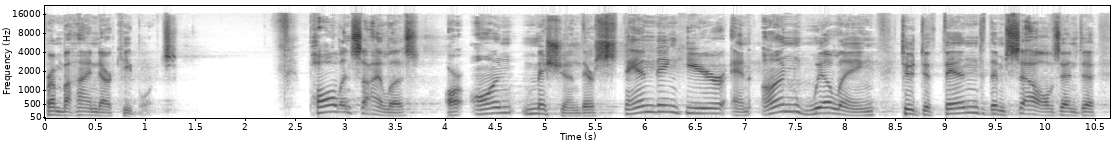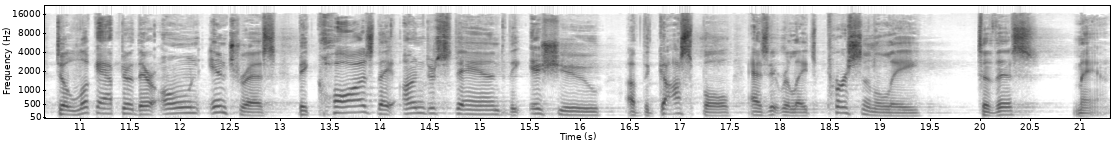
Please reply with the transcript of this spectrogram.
from behind our keyboards. Paul and Silas are on mission. They're standing here and unwilling to defend themselves and to, to look after their own interests because they understand the issue of the gospel as it relates personally to this man.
